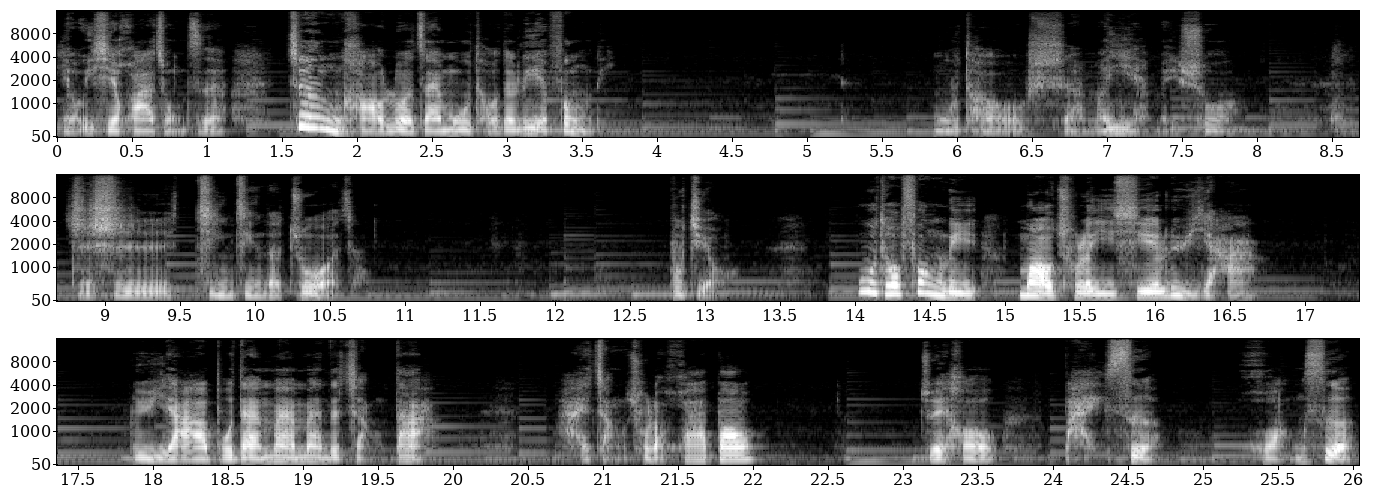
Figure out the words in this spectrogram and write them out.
有一些花种子正好落在木头的裂缝里。木头什么也没说，只是静静的坐着。不久，木头缝里冒出了一些绿芽。绿芽不但慢慢的长大，还长出了花苞。最后，白色、黄色、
